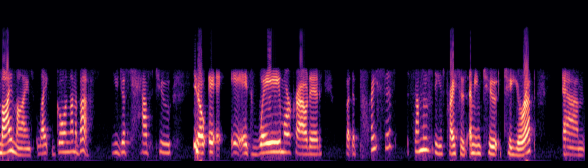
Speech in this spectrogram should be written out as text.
my mind like going on a bus. You just have to, you know, it, it, it's way more crowded, but the prices some of these prices, I mean, to to Europe, um,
